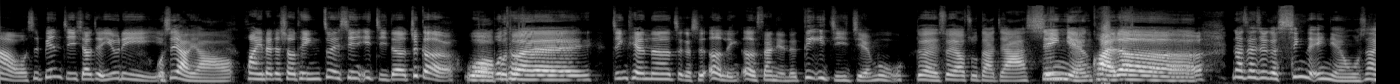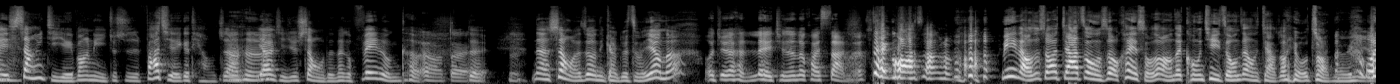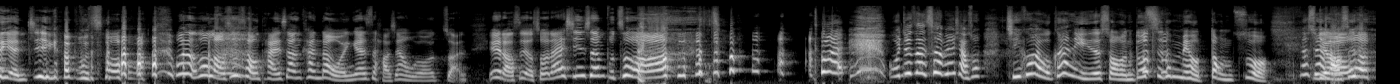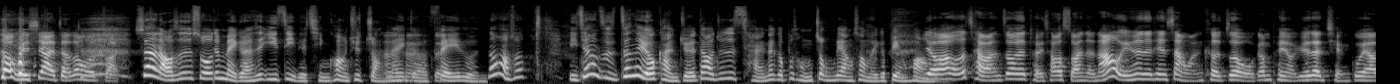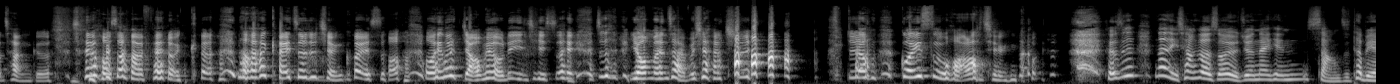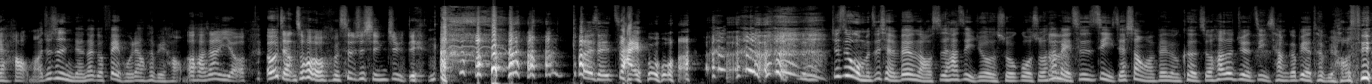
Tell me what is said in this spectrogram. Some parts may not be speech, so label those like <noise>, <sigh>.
好，我是编辑小姐 Yuli，我是瑶瑶，欢迎大家收听最新一集的这个我不推。今天呢，这个是二零二三年的第一集节目，对，所以要祝大家新年快乐。那在这个新的一年，我在上一集也帮你就是发起了一个挑战，嗯、要一起去上我的那个飞轮课。嗯，对对。嗯、那上完之后你感觉怎么样呢？我觉得很累，全身都快散了，太夸张了吧？明明老师说要加重的时候，我看你手上好像在空气中这样假装有转而已。<laughs> 我演技应该不错吧？<laughs> 我想说，老师从台上看到我，应该是好像我有转，因为老师有说，来，新生不错哦。<laughs> 对，<laughs> 我就在侧边想说，奇怪，我看你的手很多次都没有动作。<laughs> 那虽然老师要动一下，假装我转。<laughs> 虽然老师说，就每个人是依自己的情况去转那个飞轮。那、嗯、我想说，你这样子真的有感觉到，就是踩那个不同重量上的一个变化吗？有啊，我踩完之后腿超酸的。然后我因为那天上完课之后，我跟朋友约在钱柜要唱歌，所以我上完飞轮课，然后要开车去钱柜的时候，我因为脚没有力气，所以就是油门踩不下去。<laughs> 就用龟速滑到钱柜，可是那你唱歌的时候有觉得那一天嗓子特别好吗？就是你的那个肺活量特别好吗？哦，好像有。我讲错了，我是去新据点，<laughs> 到底谁在乎啊？<laughs> 就是我们之前飞轮老师他自己就有说过，说他每次自己在上完飞轮课之后，他都觉得自己唱歌变得特别好听。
